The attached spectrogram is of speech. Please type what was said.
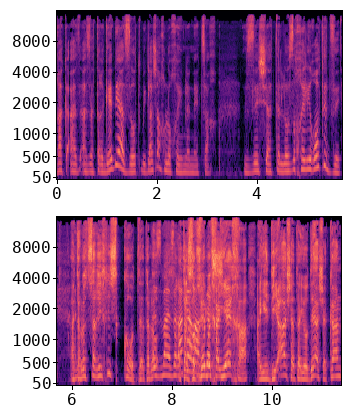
רק אז, אז הטרגדיה הזאת, בגלל שאנחנו לא חיים לנצח, זה שאתה לא זוכה לראות את זה. אתה לא צריך לזכות, אתה לא... אז מה, זה רק אתה זוכה ההרגש- בחייך, הידיעה שאתה יודע שכאן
